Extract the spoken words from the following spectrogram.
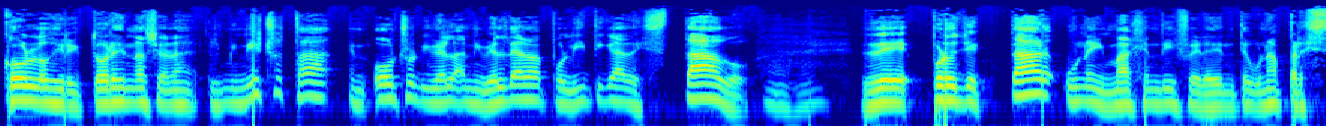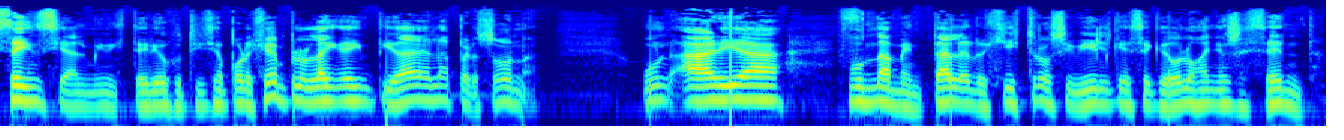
con los directores nacionales. El ministro está en otro nivel, a nivel de la política de Estado de proyectar una imagen diferente, una presencia del Ministerio de Justicia. Por ejemplo, la identidad de la persona, un área fundamental, el registro civil que se quedó en los años 60.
